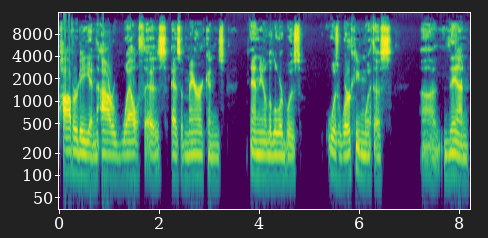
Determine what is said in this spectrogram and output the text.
poverty and our wealth as as Americans. And you know, the Lord was was working with us uh, then.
